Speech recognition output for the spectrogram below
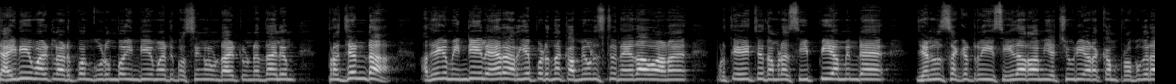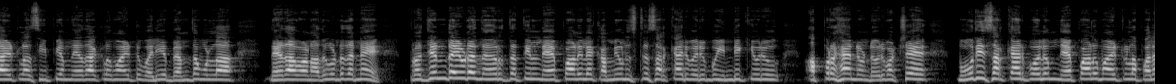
ചൈനയുമായിട്ടുള്ള അടുപ്പം കൂടുമ്പോൾ ഇന്ത്യയുമായിട്ട് പ്രശ്നങ്ങൾ ഉണ്ടായിട്ടുണ്ട്. എന്തായാലും പ്രചണ്ഡ അദ്ദേഹം ഇന്ത്യയിൽ ഏറെ അറിയപ്പെടുന്ന കമ്മ്യൂണിസ്റ്റ് നേതാവാണ്. പ്രത്യേകിച്ച് നമ്മുടെ സി പി എമ്മിന്റെ ജനറൽ സെക്രട്ടറി സീതാറാം യെച്ചൂരി അടക്കം പ്രമുഖരായിട്ടുള്ള സി പി എം നേതാക്കളുമായിട്ട് വലിയ ബന്ധമുള്ള നേതാവാണ്. അതുകൊണ്ട് തന്നെ പ്രജണ്ടയുടെ നേതൃത്വത്തിൽ നേപ്പാളിലെ കമ്മ്യൂണിസ്റ്റ് സർക്കാർ വരുമ്പോൾ ഇന്ത്യയ്ക്ക് ഒരു അപ്പർ ഉണ്ട്. ഒരുപക്ഷെ മോദി സർക്കാർ പോലും നേപ്പാളുമായിട്ടുള്ള പല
